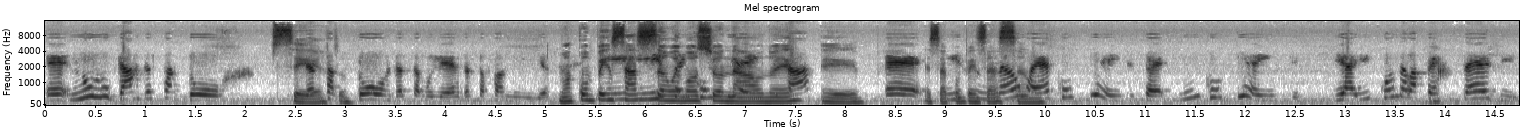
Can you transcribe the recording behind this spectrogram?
é, no lugar dessa dor, Certo. dessa dor dessa mulher, dessa família. Uma compensação é emocional, não é? Tá? é? É. Essa compensação. não é consciente, isso é inconsciente. E aí, quando ela percebe,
